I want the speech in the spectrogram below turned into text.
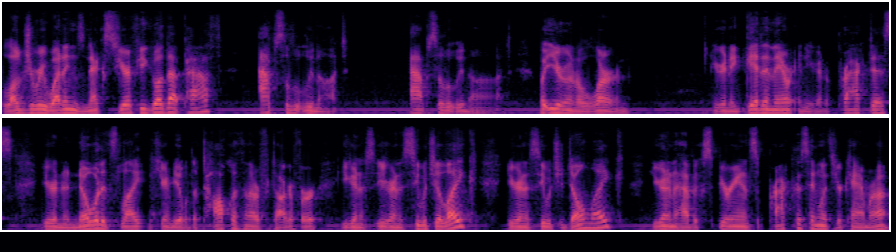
luxury weddings next year if you go that path? Absolutely not. Absolutely not but you're going to learn. You're going to get in there and you're going to practice. You're going to know what it's like. You're going to be able to talk with another photographer. You're going to you're going to see what you like. You're going to see what you don't like. You're going to have experience practicing with your camera.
